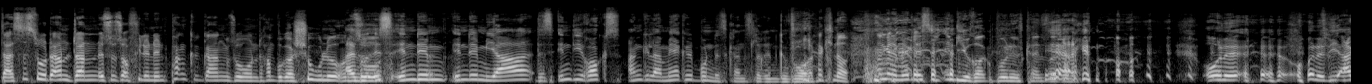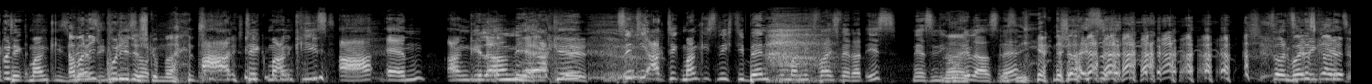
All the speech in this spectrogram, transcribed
Da ist so, dann, dann ist es auch viel in den Punk gegangen, so und Hamburger Schule und Also so. ist in dem, in dem Jahr des Indie-Rocks Angela Merkel Bundeskanzlerin geworden. ja, genau. Angela Merkel ist die Indie-Rock-Bundeskanzlerin. Ja, genau. Ohne, ohne die Arctic Monkeys. Aber nicht politisch so gemeint. Arctic Monkeys, A.M. Angela Merkel. Sind die Arctic Monkeys nicht die Band, wo man nicht weiß, wer das ist? Ne, das sind die Nein, Gorillas, ne? Scheiße. Sonst wolltest hätte ich gerade- du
